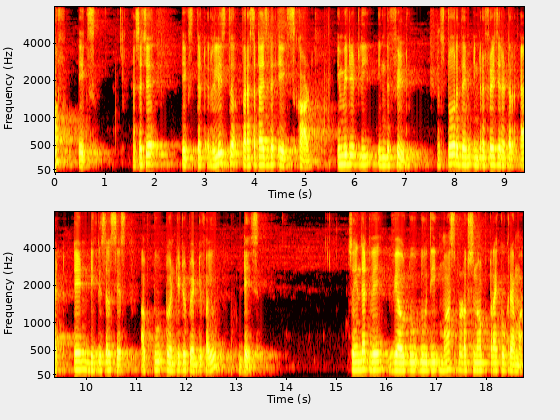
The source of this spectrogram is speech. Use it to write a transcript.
of eggs. And such a eggs that release the parasitized eggs card immediately in the field and store them in refrigerator at 10 degrees Celsius up to 20 to 25 days. So in that way we have to do the mass production of trichogramma.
